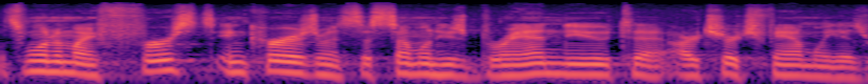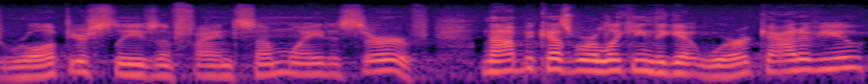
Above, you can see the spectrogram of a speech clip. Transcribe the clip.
That's one of my first encouragements to someone who's brand new to our church family is roll up your sleeves and find some way to serve. Not because we're looking to get work out of you,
